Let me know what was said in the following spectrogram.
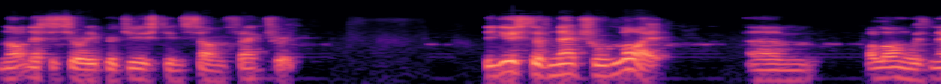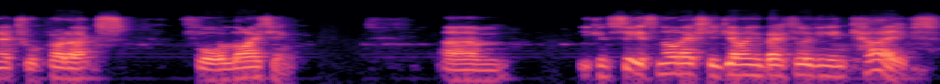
not necessarily produced in some factory. The use of natural light, um, along with natural products for lighting. Um, you can see it's not actually going back to living in caves.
